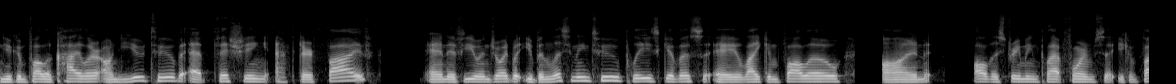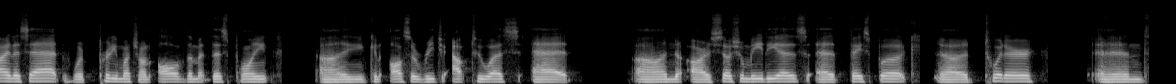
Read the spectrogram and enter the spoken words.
you can follow Kyler on YouTube at Fishing After Five. And if you enjoyed what you've been listening to, please give us a like and follow on all the streaming platforms that you can find us at. We're pretty much on all of them at this point. Uh, you can also reach out to us at on our social medias at Facebook, uh, Twitter, and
